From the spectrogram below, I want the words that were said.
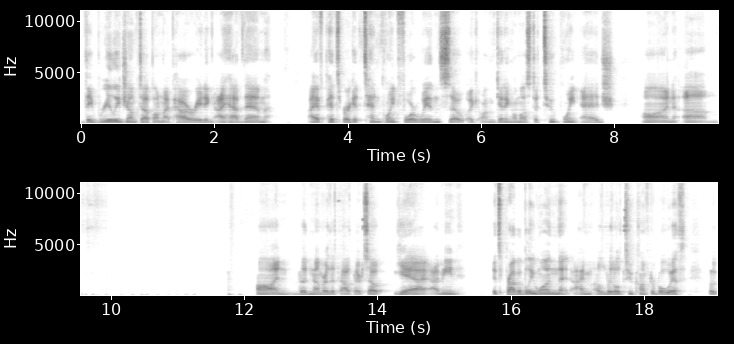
they really jumped up on my power rating. I have them I have Pittsburgh at 10.4 wins, so I'm getting almost a 2 point edge on um on the number that's out there. So, yeah, I mean, it's probably one that I'm a little too comfortable with, but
